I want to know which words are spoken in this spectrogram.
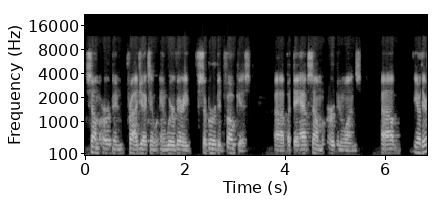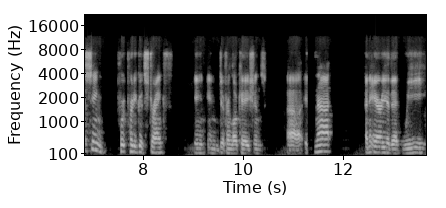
some urban projects, and, and we're very suburban focused, uh, but they have some urban ones. Um, you know, they're seeing pr- pretty good strength in, in different locations. Uh, it's not an area that we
